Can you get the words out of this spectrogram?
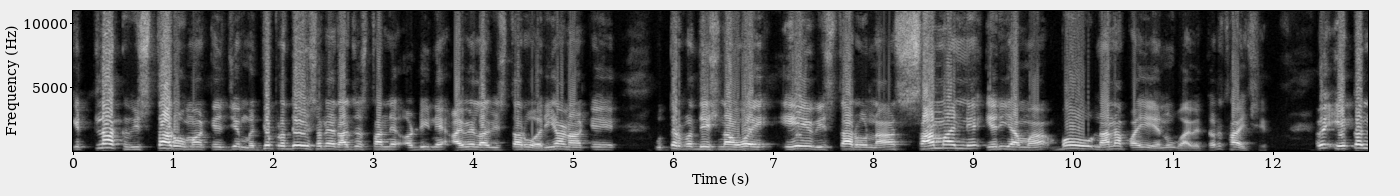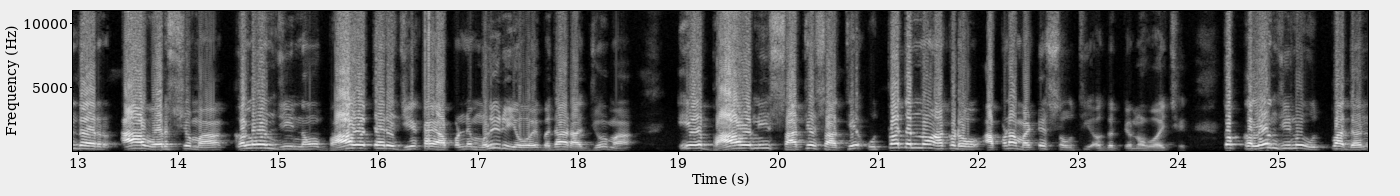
કેટલાક વિસ્તારોમાં કે જે મધ્યપ્રદેશ અને રાજસ્થાનને અડીને આવેલા વિસ્તારો, હરિયાણા કે ઉત્તર પ્રદેશના હોય, એ વિસ્તારોના સામાન્ય એરિયામાં બહુ નાના પાયે એનું વાવેતર થાય છે. હવે એકંદર આ વર્ષમાં કલોંજીનો ભાવ અત્યારે જે કાંઈ આપણને મળી રહ્યો હોય બધા રાજ્યોમાં એ ભાવની સાથે સાથે ઉત્પાદનનો આંકડો આપણા માટે સૌથી અગત્યનો હોય છે. તો કલોંજીનું ઉત્પાદન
